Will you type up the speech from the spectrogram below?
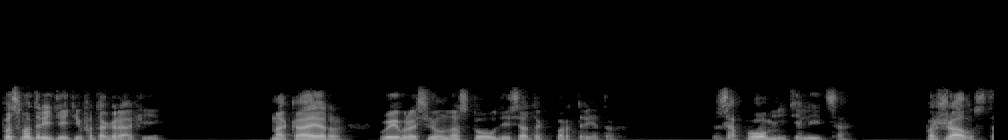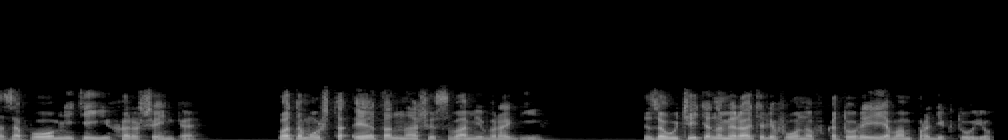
Посмотрите эти фотографии. Макайр выбросил на стол десяток портретов. Запомните лица. Пожалуйста, запомните их хорошенько, потому что это наши с вами враги. Заучите номера телефонов, которые я вам продиктую.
